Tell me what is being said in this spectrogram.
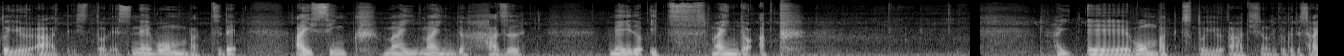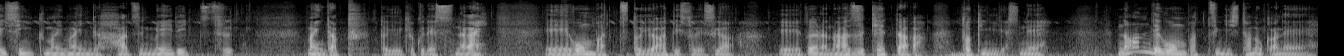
というアーティストですね。ウォンバッツで「I think my mind has made its mind up」はい、えー、ウォンバッツというアーティストの曲です。I think my mind has made its mind up という曲です。長い。えーウォンバッツというアーティストですが、えーどうやら名付けた時にですね、なんでウォンバッツにしたのかね、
